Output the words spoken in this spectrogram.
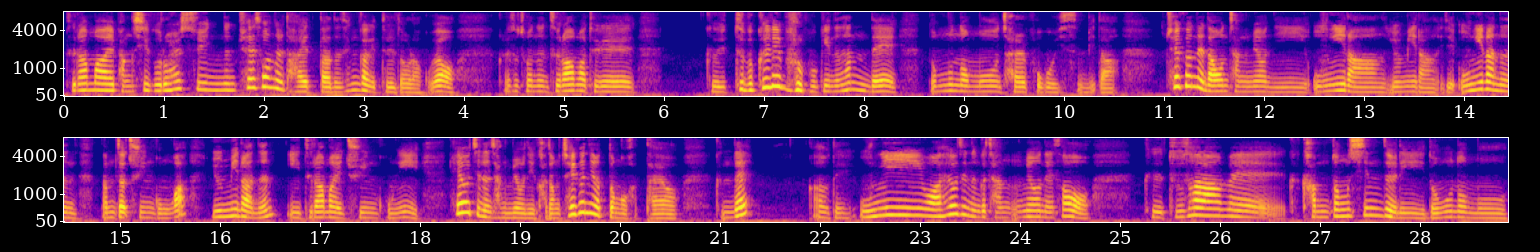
드라마의 방식으로 할 수 있는 최선을 다했다는 생각이 들더라고요. 그래서 저는 드라마 되게 그 유튜브 클립으로 보기는 하는데 너무너무 잘 보고 있습니다. 최근에 나온 장면이 웅이랑 유미랑 이제 웅이라는 남자 주인공과 유미라는 이 드라마의 주인공이 헤어지는 장면이 가장 최근이었던 것 같아요. 근데 아, 네. 웅이와 헤어지는 그 장면에서 그 두 사람의 그 감정 씬들이 너무너무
